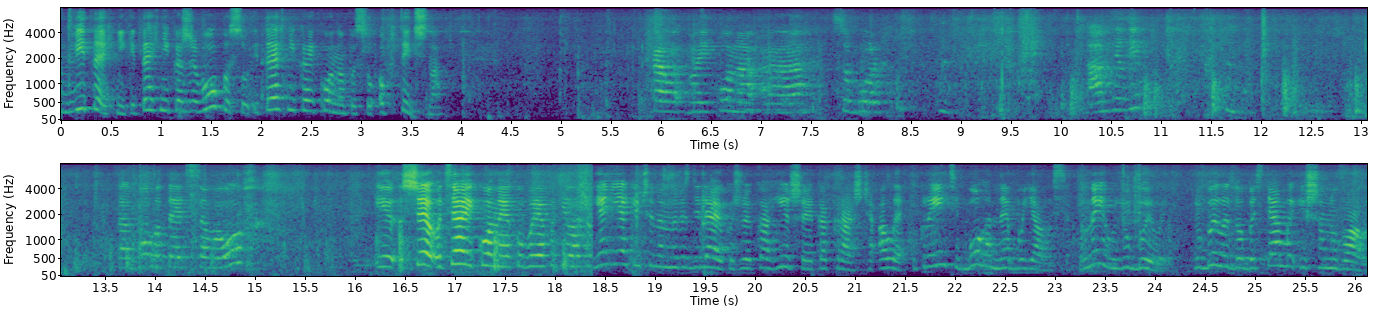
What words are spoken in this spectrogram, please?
дві техніки: техніка живопису і техніка іконопису, оптична. Така ікона е, собор ангелів. Так, Бог Отець Саваоф. І ще оця ікона, яку би я хотіла, щоб я ніяким чином не розділяю, кажу, яка гірша, яка краща. Але українці Бога не боялися. Вони його любили, любили до безтями і шанували.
